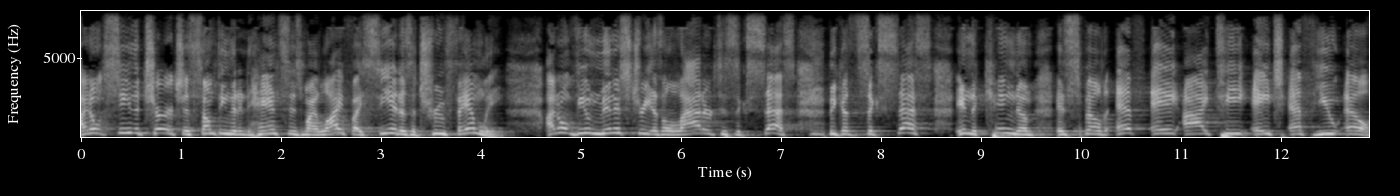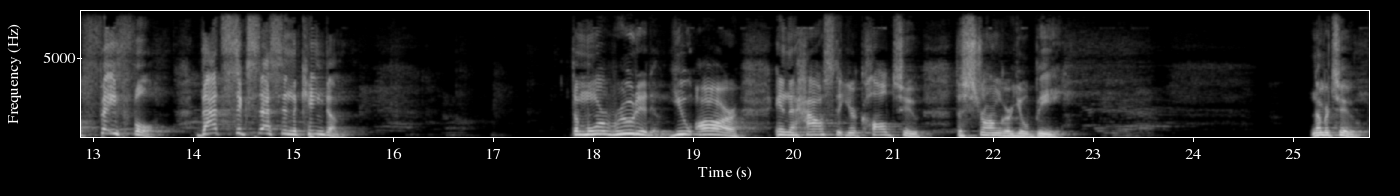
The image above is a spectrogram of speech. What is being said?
I don't see the church as something that enhances my life. I see it as a true family. I don't view ministry as a ladder to success because success in the kingdom is spelled F-A-I-T-H-F-U-L, faithful. That's success in the kingdom. The more rooted you are in the house that you're called to, the stronger you'll be. Number two,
